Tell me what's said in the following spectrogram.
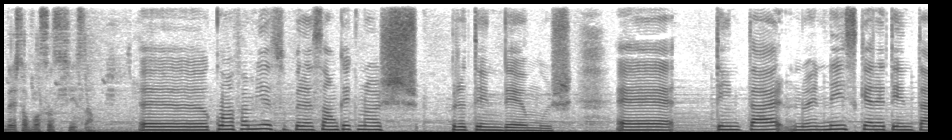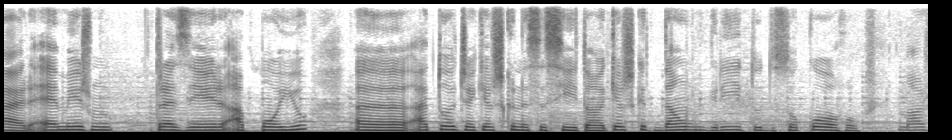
desta vossa associação? Uh, com a família de superação, o que é que nós pretendemos? É tentar, não é, nem sequer é tentar, é mesmo trazer apoio uh, a todos aqueles que necessitam, aqueles que dão um grito de socorro. Nós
